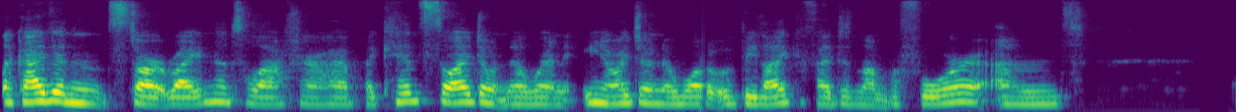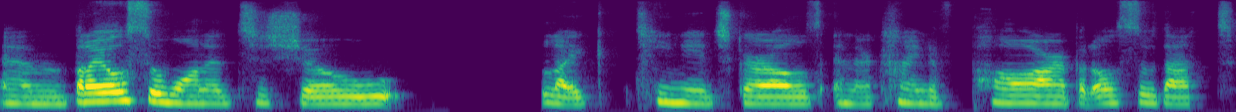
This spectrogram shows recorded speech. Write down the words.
like I didn't start writing until after I had my kids, so I don't know when you know I don't know what it would be like if I did that before. And um, but I also wanted to show like teenage girls and their kind of power, but also that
